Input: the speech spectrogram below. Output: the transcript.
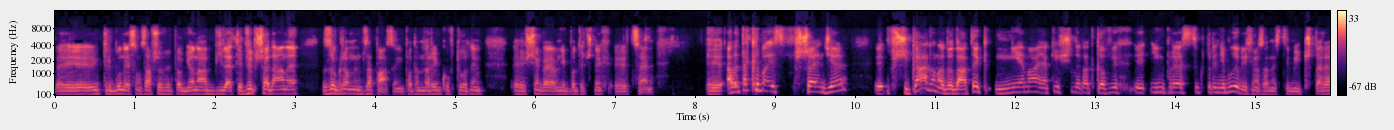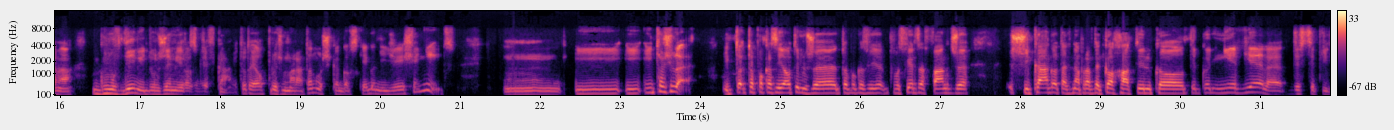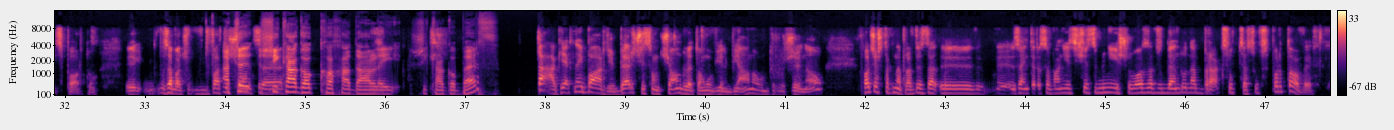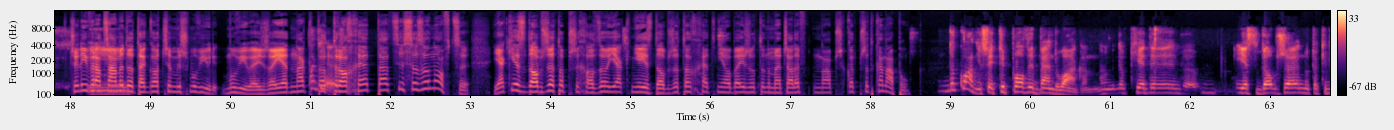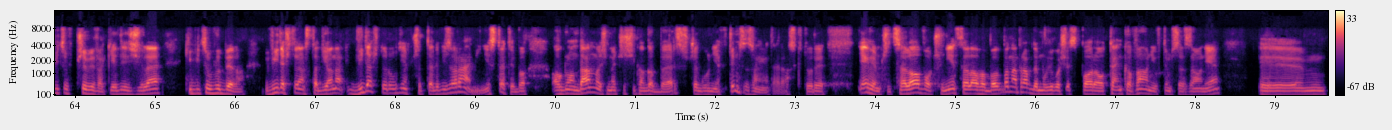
yy, trybuny są zawsze wypełnione, bilety wyprzedane z ogromnym zapasem i potem na rynku wtórnym yy, sięgają niebotycznych cen. Y, ale tak chyba jest wszędzie. Y, w Chicago na dodatek nie ma jakichś dodatkowych y, imprez, które nie byłyby związane z tymi czterema głównymi, dużymi rozgrywkami. Tutaj oprócz maratonu chicagowskiego nie dzieje się nic. Mm, I, i, i to źle. I to, to pokazuje o tym, że to pokazuje, potwierdza fakt, że Chicago tak naprawdę kocha tylko, tylko niewiele dyscyplin sportu. Zobacz, w 2000... A czy Chicago kocha dalej Chicago Bears? Tak, jak najbardziej. Berci są ciągle tą uwielbianą drużyną, chociaż tak naprawdę za, y, y, zainteresowanie się zmniejszyło ze względu na brak sukcesów sportowych. Czyli wracamy I... do tego, o czym już mówi, mówiłeś, że jednak tak to jest. trochę tacy sezonowcy. Jak jest dobrze, to przychodzą, jak nie jest dobrze, to chętnie obejrzą ten mecz, ale na przykład przed kanapą. Dokładnie, sobie typowy bandwagon. No, no, kiedy jest dobrze, no to kibiców przybywa, kiedy jest źle, kibiców wybywa. Widać to na stadionach, widać to również przed telewizorami, niestety, bo oglądalność meczy Chicago Bears, szczególnie w tym sezonie teraz, który nie wiem, czy celowo, czy niecelowo, bo, bo naprawdę mówiło się sporo o tankowaniu w tym sezonie, yy,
